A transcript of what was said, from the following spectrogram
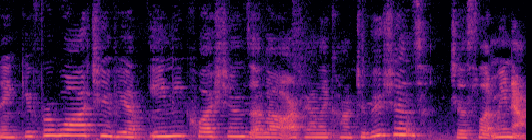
Thank you for watching. If you have any questions about our family contributions, just let me know.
